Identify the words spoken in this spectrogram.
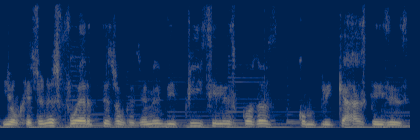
y objeciones fuertes, objeciones difíciles, cosas complicadas que dices,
